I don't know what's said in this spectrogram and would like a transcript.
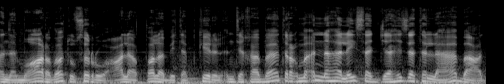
أن المعارضة تصر على طلب تبكير الانتخابات رغم أنها ليست جاهزة لها بعد.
